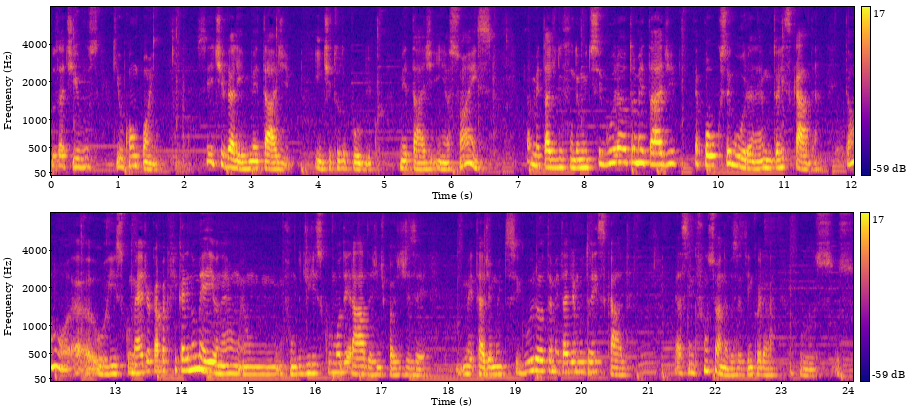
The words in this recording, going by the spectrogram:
dos ativos que o compõem. Se tiver ali metade em título público, metade em ações, a metade do fundo é muito segura, a outra metade é pouco segura, né? muito arriscada. Então o risco médio acaba que fica ali no meio, né? é um fundo de risco moderado, a gente pode dizer. Metade é muito segura, a outra metade é muito arriscada. É assim que funciona, você tem que olhar os, os,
